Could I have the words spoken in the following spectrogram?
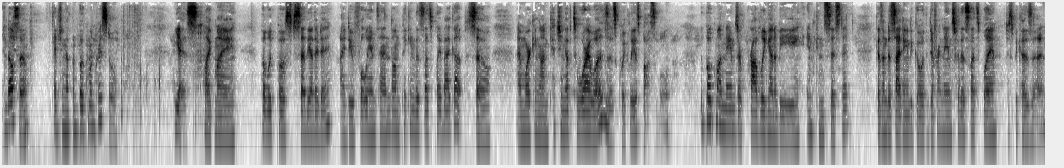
and also catching up on Pokemon Crystal. Yes, like my public post said the other day, I do fully intend on picking this Let's Play back up, so I'm working on catching up to where I was as quickly as possible. The Pokemon names are probably going to be inconsistent, because I'm deciding to go with different names for this Let's Play, just because uh,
